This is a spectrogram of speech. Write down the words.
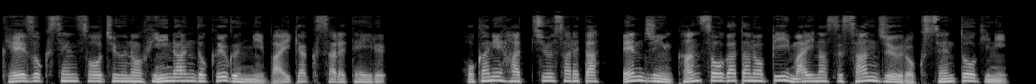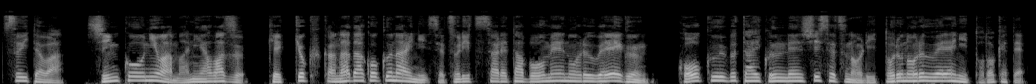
継続戦争中のフィンランド空軍に売却されている。他に発注されたエンジン乾燥型の P-36 戦闘機については進行には間に合わず、結局カナダ国内に設立された亡命ノルウェー軍航空部隊訓練施設のリトルノルウェーに届けて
